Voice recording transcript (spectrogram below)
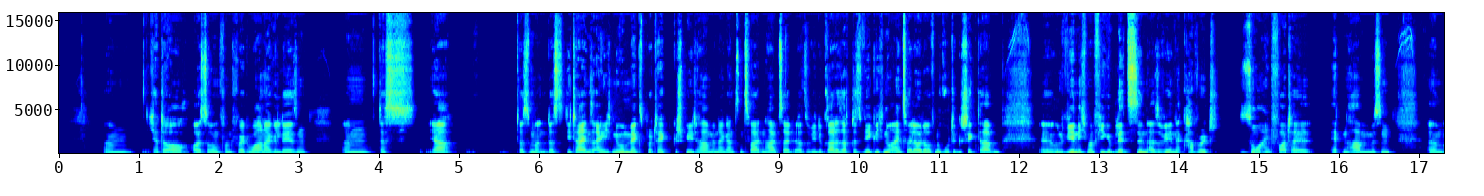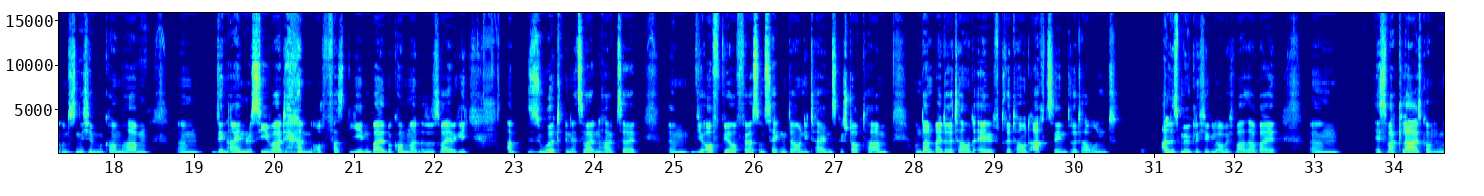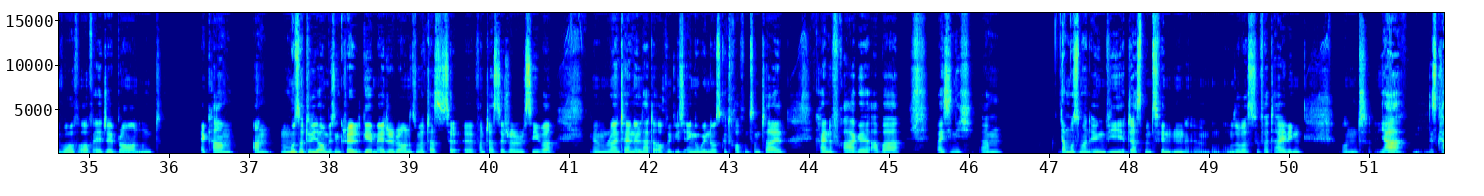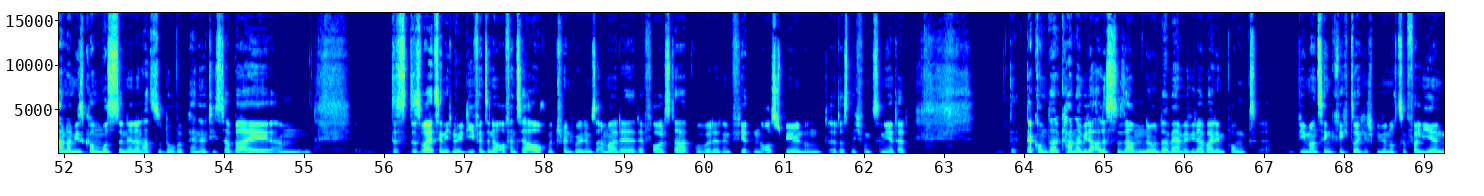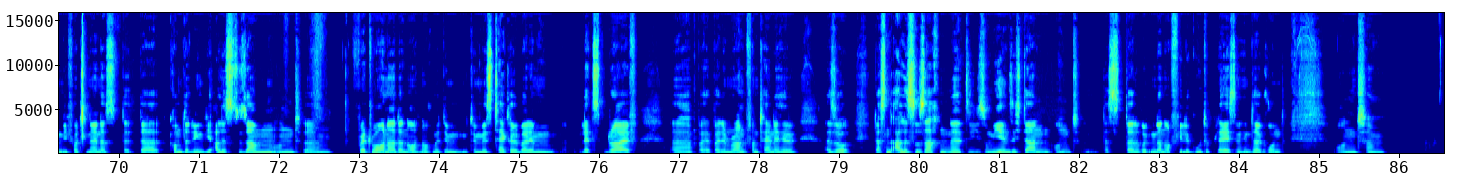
Ähm, ich hatte auch Äußerungen von Fred Warner gelesen, ähm, dass, ja, dass, man, dass die Titans eigentlich nur Max Protect gespielt haben in der ganzen zweiten Halbzeit. Also wie du gerade sagtest, wirklich nur ein, zwei Leute auf eine Route geschickt haben äh, und wir nicht mal viel geblitzt sind. Also wir in der Coverage so einen Vorteil hätten haben müssen ähm, und es nicht hinbekommen haben, ähm, den einen Receiver, der dann auch fast jeden Ball bekommen hat. Also es war ja wirklich absurd in der zweiten Halbzeit, ähm, wie oft wir auf First und Second Down die Titans gestoppt haben und dann bei Dritter und Elf, Dritter und 18, Dritter und alles Mögliche, glaube ich, war dabei. Ähm, es war klar, es kommt ein Wurf auf AJ Brown und er kam an. Man muss natürlich auch ein bisschen Credit geben. AJ Brown ist ein fantastischer, äh, fantastischer Receiver. Ähm, Ryan Tannehill hatte auch wirklich enge Windows getroffen zum Teil, keine Frage, aber weiß ich nicht. Ähm, da muss man irgendwie Adjustments finden, ähm, um, um, sowas zu verteidigen. Und ja, es kam dann, wie es kommen musste. Ne? Dann hast du doofe Penalties dabei. Ähm, das, das war jetzt ja nicht nur die Defense in der Offense, ja auch mit Trent Williams einmal der, der Fallstart, wo wir dann den vierten ausspielen und äh, das nicht funktioniert hat. Da kommt, kam dann wieder alles zusammen ne? und da wären wir wieder bei dem Punkt, äh, wie man es hinkriegt, solche Spiele noch zu verlieren. Die 49ers, da, da kommt dann irgendwie alles zusammen und ähm, Fred Warner dann auch noch mit dem, mit dem Miss Tackle bei dem letzten Drive, äh, bei, bei dem Run von Tannehill. Also, das sind alles so Sachen, ne, die summieren sich dann und das, da rücken dann auch viele gute Plays im Hintergrund. Und ähm,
